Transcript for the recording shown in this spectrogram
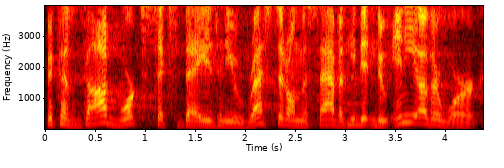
Because God worked six days and He rested on the Sabbath. He didn't do any other work.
